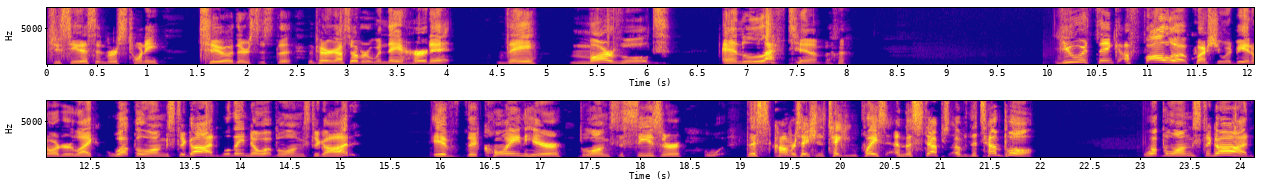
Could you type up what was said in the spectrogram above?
Do you see this in verse 22? There's just the, the paragraph's over. When they heard it, they marveled and left him. You would think a follow up question would be in order like, what belongs to God? Well, they know what belongs to God. If the coin here belongs to Caesar, this conversation is taking place in the steps of the temple what belongs to God?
